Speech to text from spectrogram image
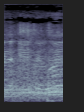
China and Atlanta.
